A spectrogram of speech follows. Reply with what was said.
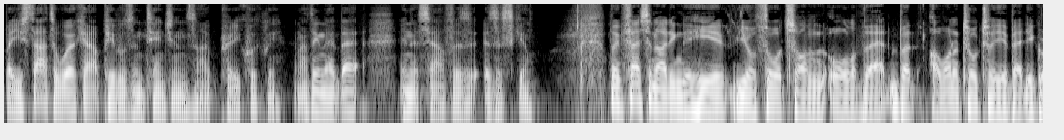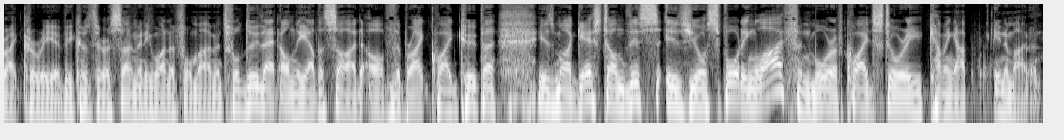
But you start to work out people's intentions like, pretty quickly. And I think that that in itself is, is a skill. Been fascinating to hear your thoughts on all of that, but I want to talk to you about your great career because there are so many wonderful moments. We'll do that on the other side of the break. Quade Cooper is my guest on This Is Your Sporting Life, and more of Quade's story coming up in a moment.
